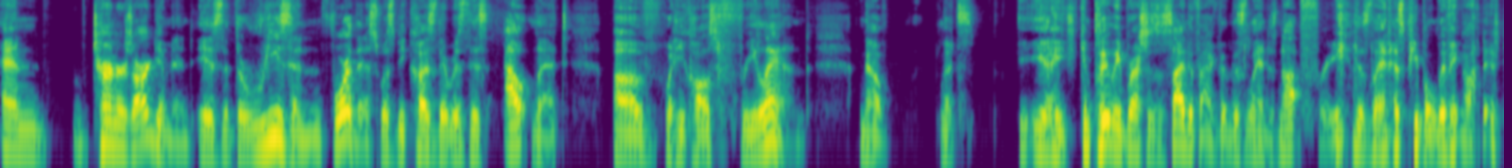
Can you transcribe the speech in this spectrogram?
and Turner's argument is that the reason for this was because there was this outlet of what he calls free land. Now, let's you know, he completely brushes aside the fact that this land is not free. This land has people living on it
